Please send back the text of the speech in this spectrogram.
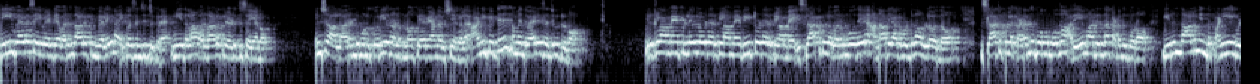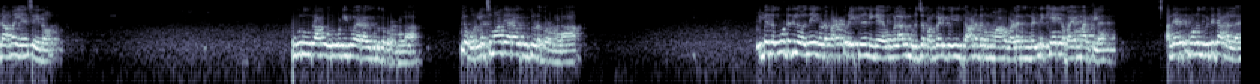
நீ வேலை செய்ய வேண்டிய வருங்காலத்தின் வேலையை நான் இப்ப செஞ்சுட்டு இருக்கிறேன். நீ இதெல்லாம் வருங்காலத்தில் எடுத்து செய்யணும். இன்ஷால்லா ரெண்டு மூணு கொரியர் அனுப்பணும் தேவையான விஷயங்களை. அனுப்பிட்டு நம்ம இந்த வேலையை செஞ்சுட்டு இருக்கோம். இருக்கலாமே பிள்ளைகளோட இருக்கலாமே வீட்டோட இருக்கலாமே இஸ்லாத்துக்குள்ள வரும்போதே அனாதையாக மட்டும் தான் உள்ள வந்தோம். இஸ்லாத்துக்குள்ள கடந்து போகும்போதும் அதே மாதிரி தான் கடந்து போறோம். இருந்தாலும் இந்த பணியை விடாம ஏன் செய்யணும்? ஊர் ஊராக ஒரு முடிவு யாராவது கொடுக்க போறாங்களா? இல்ல ஒரு லட்சமாவது யாராவது கொடுத்து விட போறாங்களா? இப்ப இந்த கூட்டத்துல வந்து எங்களோட பரப்புரைக்கு நீங்க உங்களால் முடிச்ச பங்களிப்பு தான தர்மமாக வழங்குங்கள்னு கேட்க பயமா இருக்கல அந்த இடத்துக்கு கொண்டு விட்டுட்டாங்கல்ல?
